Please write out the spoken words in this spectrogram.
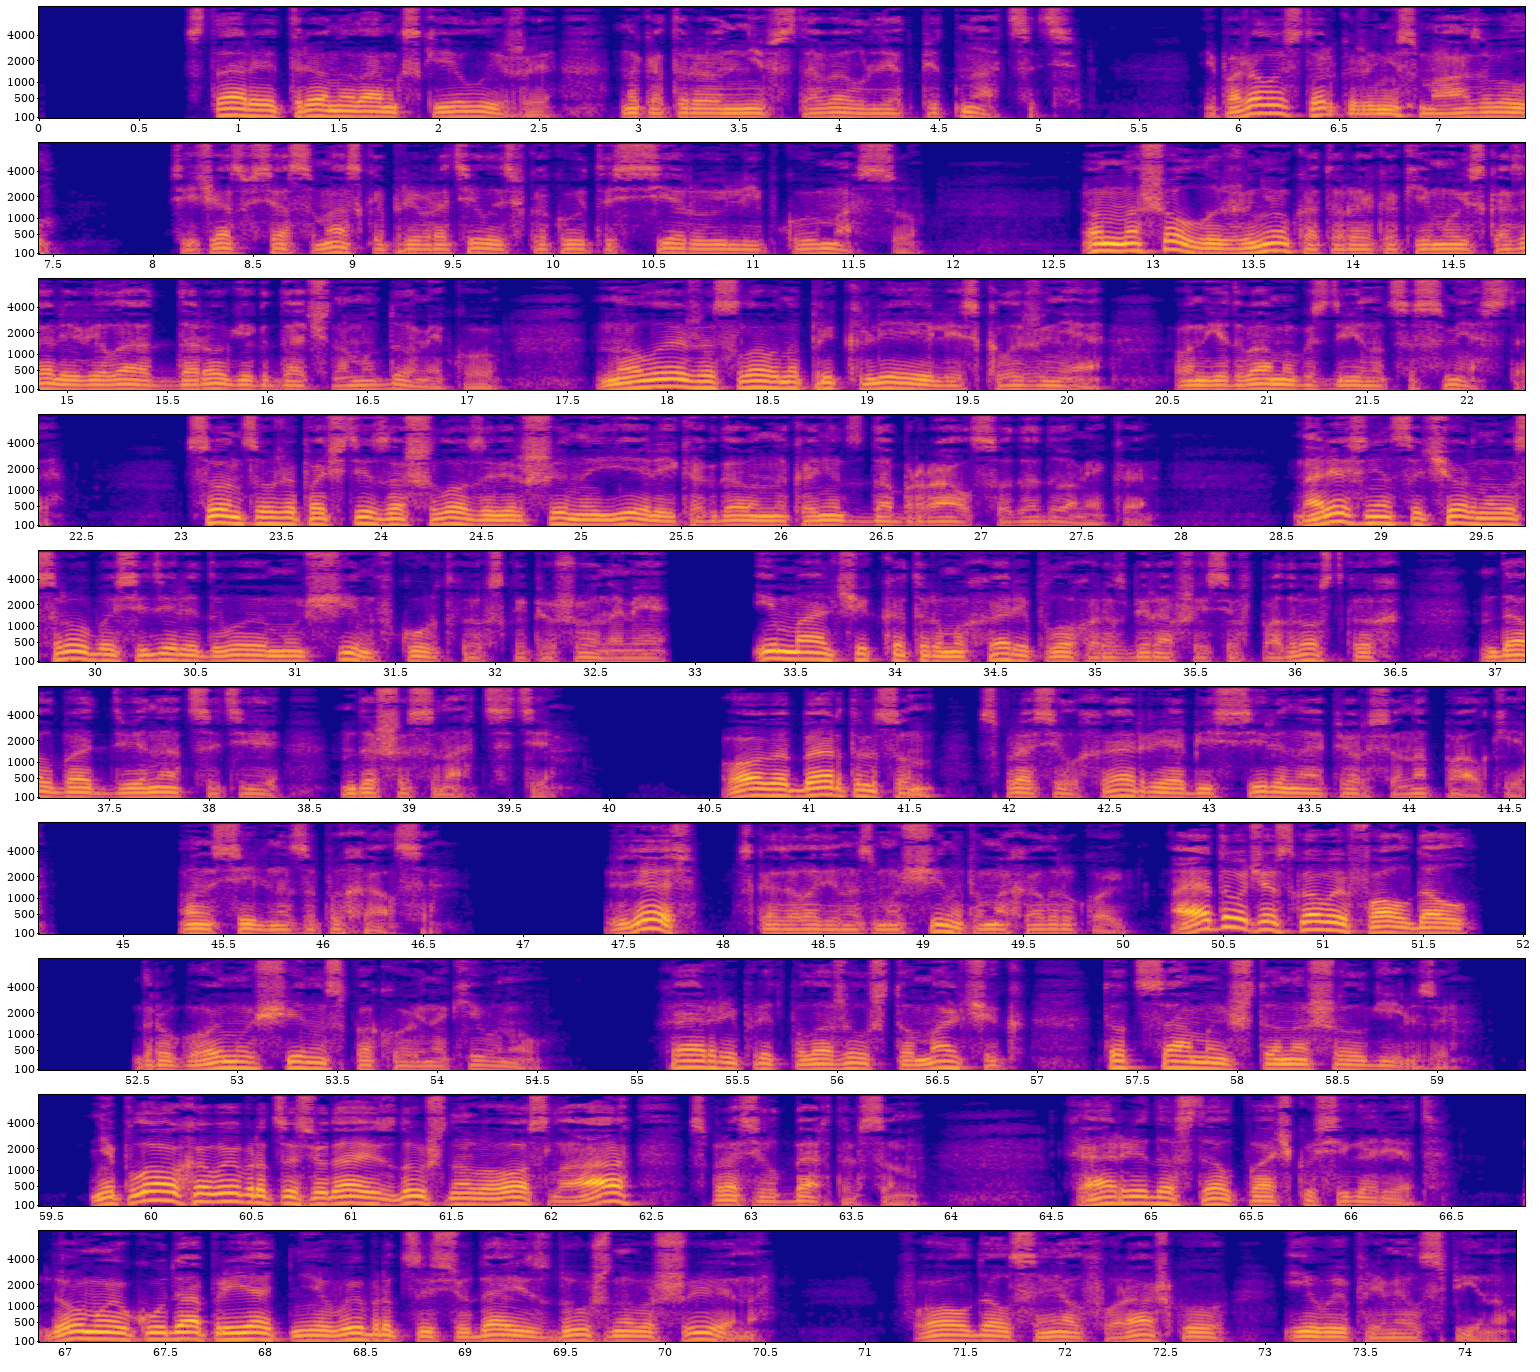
Старые трёнелангские лыжи, на которые он не вставал лет пятнадцать. И, пожалуй, столько же не смазывал. Сейчас вся смазка превратилась в какую-то серую липкую массу. Он нашел лыжню, которая, как ему и сказали, вела от дороги к дачному домику. Но лыжи словно приклеились к лыжне. Он едва мог сдвинуться с места. Солнце уже почти зашло за вершины елей, когда он, наконец, добрался до домика. На лестнице черного сруба сидели двое мужчин в куртках с капюшонами, и мальчик, которому Харри, плохо разбиравшийся в подростках, дал бы от двенадцати до шестнадцати. «Ове Бертельсон?» — спросил Харри, обессиленно оперся на палки. Он сильно запыхался. «Здесь», — сказал один из мужчин и помахал рукой. «А это участковый Фолдал». Другой мужчина спокойно кивнул. Харри предположил, что мальчик — тот самый, что нашел гильзы. «Неплохо выбраться сюда из душного Осла, а?» — спросил Бертельсон. Харри достал пачку сигарет. «Думаю, куда приятнее выбраться сюда из душного Шиена». Фолдал снял фуражку и выпрямил спину.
